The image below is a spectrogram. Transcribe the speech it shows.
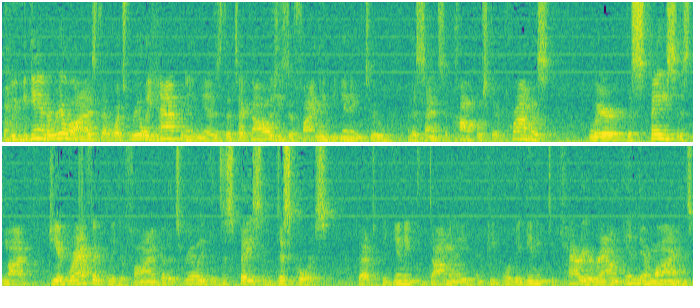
And we began to realize that what's really happening is the technologies are finally beginning to, in a sense, accomplish their promise, where the space is not geographically defined, but it's really the space of discourse that's beginning to dominate, and people are beginning to carry around in their minds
